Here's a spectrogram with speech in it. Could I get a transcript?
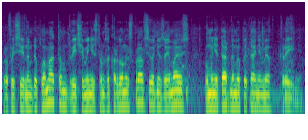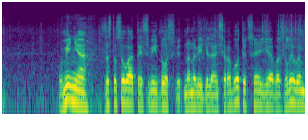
професійним дипломатом, двічі міністром закордонних справ. Сьогодні займаюся гуманітарними питаннями в країні. Вміння застосувати свій досвід на новій ділянці роботи це є важливим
